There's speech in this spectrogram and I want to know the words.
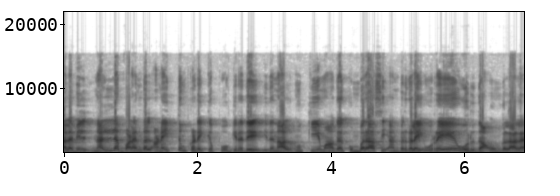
அளவில் நல்ல பலன்கள் அனைத்தும் கிடைக்கப் போகிறது. இதனால் முக்கியமாக கும்பராசி அன்பர்களை ஒரே ஒரு தான் உங்களால்.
